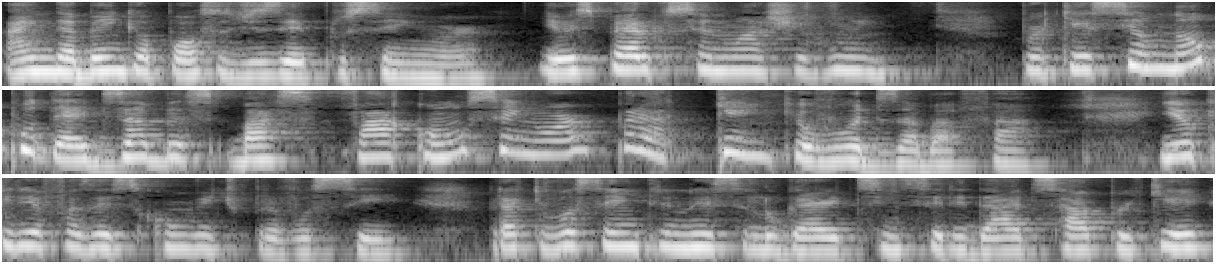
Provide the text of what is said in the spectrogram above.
Ainda bem que eu posso dizer para o Senhor. Eu espero que você não ache ruim, porque se eu não puder desabafar com o Senhor, para quem que eu vou desabafar? E eu queria fazer esse convite para você, para que você entre nesse lugar de sinceridade, sabe? Porque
